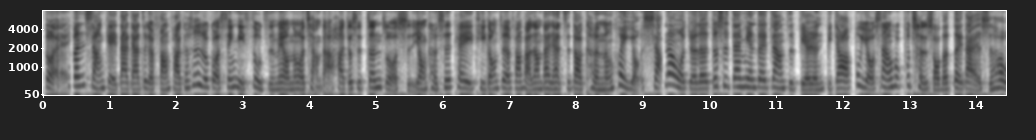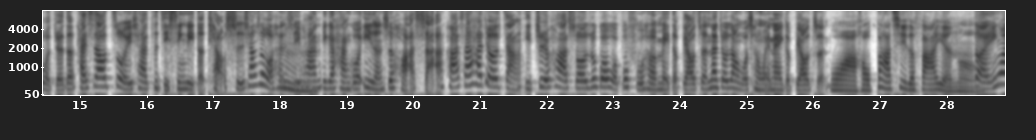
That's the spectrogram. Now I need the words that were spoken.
对，分享给大家这个方法。可是如果心理素质没有那么强大的话，就是斟酌使用。可是可以提供这个方法让大家知道可能会有效。那我觉得就是在面对这样子别人比较不友善或不成熟的对待的时候，我觉得还是要做一下自己心理的调试。像是我很喜欢一个韩国艺人是华莎，华莎她就讲一句话说：“如果我不符合美的标准，那就让我成为那一个标准。”哇，好霸气的发言哦！对，因为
